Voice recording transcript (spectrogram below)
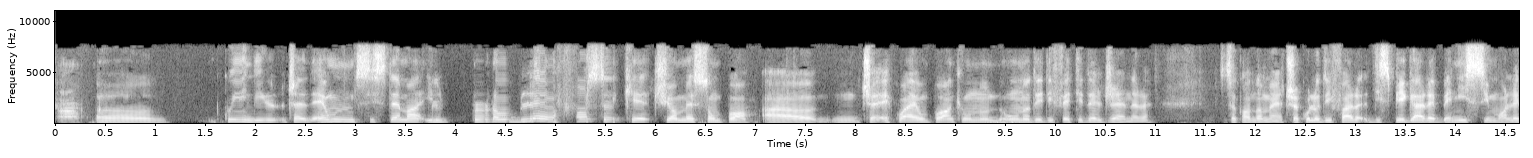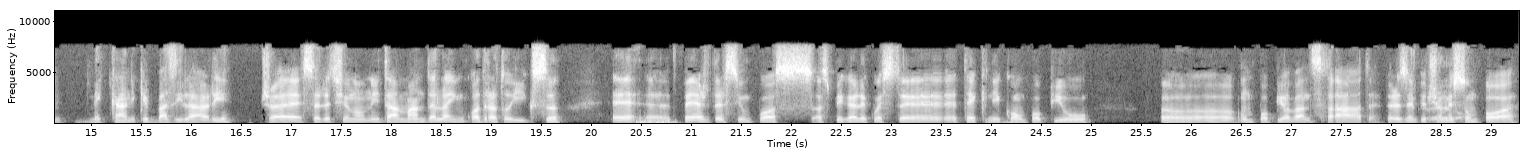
Ah. Uh, quindi cioè, è un sistema, il problema forse è che ci ho messo un po' a, cioè, e qua è un po' anche uno, uno dei difetti del genere secondo me, cioè quello di, far, di spiegare benissimo le meccaniche basilari, cioè seleziona unità, mandala in quadrato X, e eh, perdersi un po' a, a, spiegare queste tecniche un po' più, uh, un po più avanzate. Per esempio, ci ho messo un po' a,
